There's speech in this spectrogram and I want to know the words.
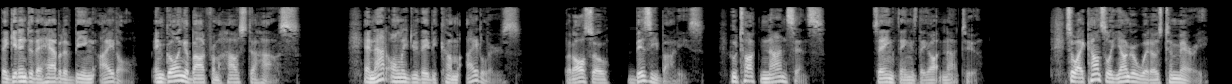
they get into the habit of being idle and going about from house to house. And not only do they become idlers but also busybodies who talk nonsense saying things they ought not to. So i counsel younger widows to marry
